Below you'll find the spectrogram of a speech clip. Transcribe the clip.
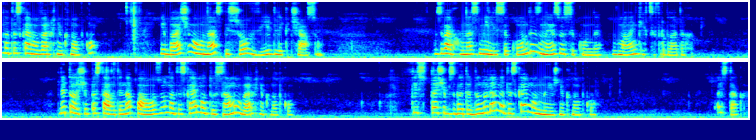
натискаємо верхню кнопку і бачимо, у нас пішов відлік часу. Зверху у нас мілісекунди, знизу секунди в маленьких циферблатах. Для того, щоб поставити на паузу, натискаємо ту саму верхню кнопку. Та щоб збити до нуля, натискаємо нижню кнопку. Ось так.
